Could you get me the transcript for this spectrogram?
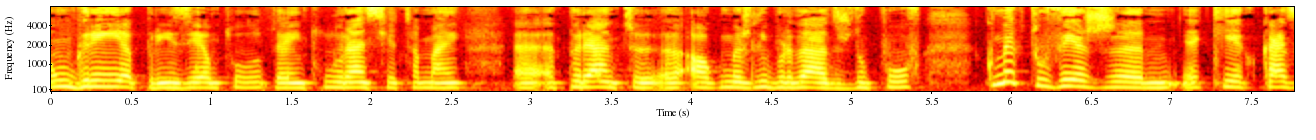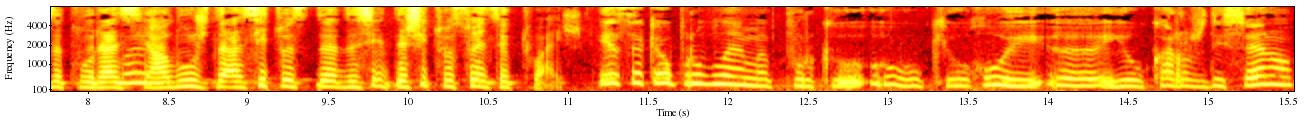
na Hungria, por exemplo, da intolerância também uh, perante uh, algumas liberdades do povo. Como é que tu vês uh, aqui o caso da tolerância à luz da situa das situações atuais? Esse é que é o problema, porque o, o que o Rui e o Carlos disseram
